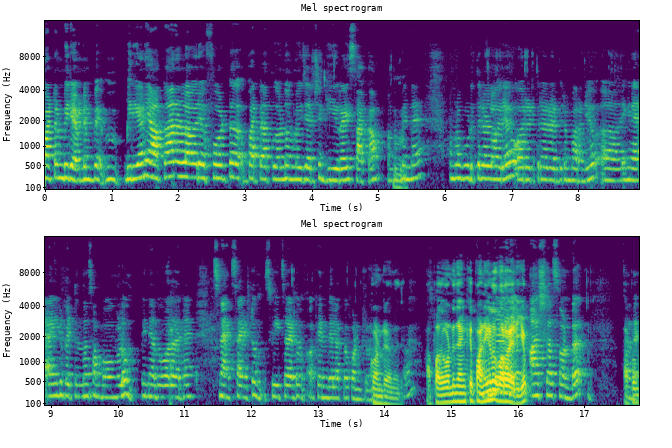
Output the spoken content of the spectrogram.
മട്ടൺ ബിരിയാണി. ബിരിയാണി ആക്കാനുള്ള ഒരു എഫേർട്ട് പറ്റാത്തതുകൊണ്ട് നമ്മൾ വിചാരിച്ചു ഗീ റൈസ് ആക്കാം. അപ്പൊ പിന്നെ നമ്മുടെ കൂടുതലുള്ളവർ ഓരോരുത്തർ ഓരോരുത്തരും പറഞ്ഞു ഇങ്ങനെ അതിന് പറ്റുന്ന സംഭവങ്ങളും പിന്നെ അതുപോലെ തന്നെ സ്നാക്സ് ആയിട്ടും സ്വീറ്റ്സ് ആയിട്ടും ഒക്കെ എന്തെങ്കിലുമൊക്കെ കൊണ്ടുവരും കൊണ്ടുവന്നത് അപ്പോൾ അതുകൊണ്ട് ഞങ്ങൾക്ക് പണികൾ കുറവായിരിക്കും. ആശ്വാസമുണ്ട്. അപ്പം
